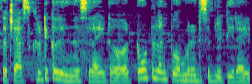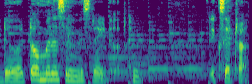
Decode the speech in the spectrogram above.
such as critical illness rider, total and permanent disability rider, terminal illness rider, etc.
